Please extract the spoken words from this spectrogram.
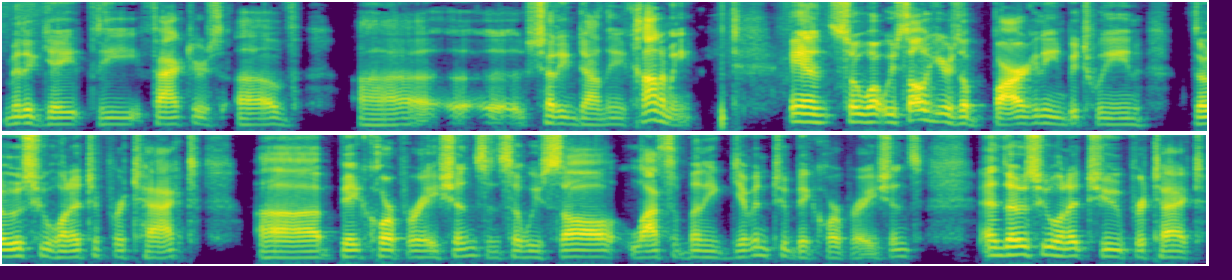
mitigate the factors of shutting down the economy. And so what we saw here is a bargaining between those who wanted to protect uh, big corporations, and so we saw lots of money given to big corporations, and those who wanted to protect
